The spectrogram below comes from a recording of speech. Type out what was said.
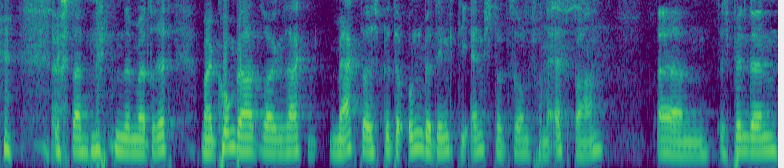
ich stand mitten in Madrid. Mein Kumpel hat zwar gesagt, merkt euch bitte unbedingt die Endstation von der S-Bahn. Ähm, ich bin dann,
